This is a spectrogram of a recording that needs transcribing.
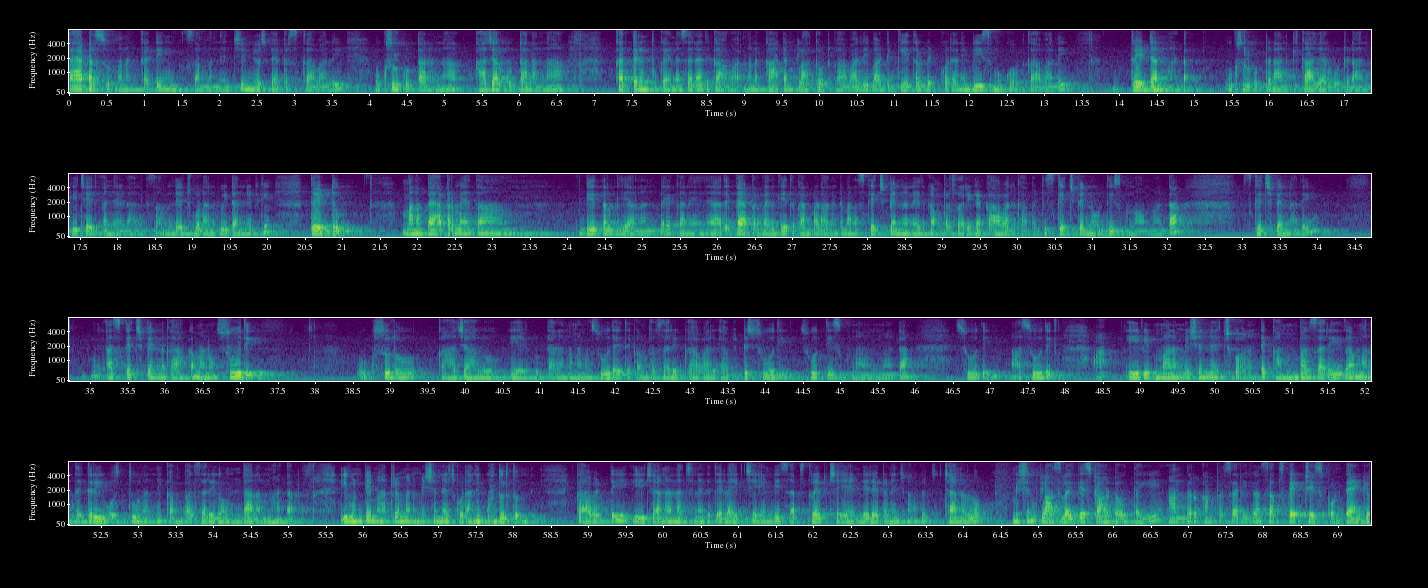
పేపర్స్ మనం కటింగ్కి సంబంధించి న్యూస్ పేపర్స్ కావాలి. ఉక్సులు కుట్టాలన్నా కాజాలు కుట్టాలన్నా కత్తిరింపుకైనా సరే అది కావాలి మనకు కాటన్ క్లాత్ ఒకటి కావాలి. వాటికి గీతలు పెట్టుకోవడానికి బీస్ ముక్క ఒకటి కావాలి. థ్రెడ్ అనమాట ఉక్సులు కుట్టడానికి కాజాలు కుట్టడానికి చేతి పని చేయడానికి సం- నేర్చుకోవడానికి వీటన్నిటికీ థ్రెడ్. మనం పేపర్ మీద గీతలు గీయాలంటే కానీ అది పేపర్ మీద గీత కనపడాలంటే మన స్కెచ్ పెన్ అనేది కంపల్సరీగా కావాలి కాబట్టి స్కెచ్ పెన్ ఒకటి తీసుకున్నాం అనమాట స్కెచ్ పెన్ అది. ఆ స్కెచ్ పెన్ కాక మనం సూది. ఉక్సులు కాజాలు ఏవి కుట్టాలన్నా మనకు సూది అయితే కంపల్సరీ కావాలి కాబట్టి సూది సూది తీసుకున్నాను అనమాట సూది ఆ సూది ఇవి మనం మిషన్ నేర్చుకోవాలంటే కంపల్సరీగా మన దగ్గర ఈ వస్తువులన్నీ కంపల్సరీగా ఉండాలన్నమాట. ఇవి ఉంటే మాత్రమే మనం మిషన్ నేర్చుకోవడానికి కుదురుతుంది. కాబట్టి ఈ ఛానల్ నచ్చినట్టయితే లైక్ చేయండి సబ్స్క్రైబ్ చేయండి. రేపటి నుంచి మనకు ఛానల్లో మిషన్ క్లాసులు అయితే స్టార్ట్ అవుతాయి. అందరూ కంపల్సరీగా సబ్స్క్రైబ్ చేసుకోండి. Thank you.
